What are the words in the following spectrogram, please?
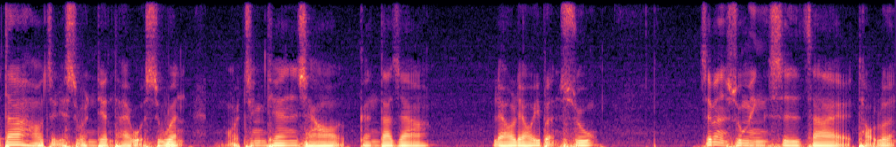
大家好，这里是问电台，我是问。我今天想要跟大家聊聊一本书，这本书名是在讨论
